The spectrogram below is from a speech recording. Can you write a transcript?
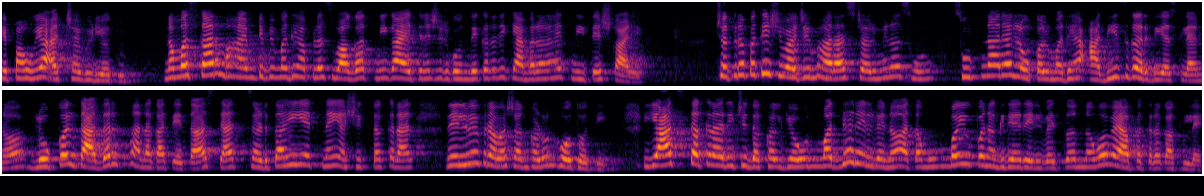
हे पाहूया आजच्या व्हिडिओतून. नमस्कार महा एम टी मध्ये आपलं स्वागत. मी गायत्री श्रीगोंदेकर आणि कॅमेरा आहेत नितेश काळे. छत्रपती शिवाजी महाराज टर्मिनसहून सुटणाऱ्या लोकलमध्ये आधीच गर्दी असल्यानं लोकल दादर स्थानकात येताच त्यात चढताही येत नाही अशी तक्रार रेल्वे प्रवाशांकडून होत होती. याच तक्रारीची दखल घेऊन मध्य रेल्वेनं आता मुंबई उपनगरीय रेल्वेचं नवं वेळापत्रक आखलंय.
